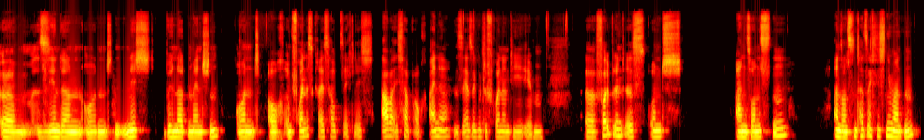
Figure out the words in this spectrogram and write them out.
ähm, sehenden und nicht behinderten Menschen und auch im Freundeskreis hauptsächlich. Aber ich habe auch eine sehr, sehr gute Freundin, die eben äh, vollblind ist und ansonsten, ansonsten tatsächlich niemanden.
